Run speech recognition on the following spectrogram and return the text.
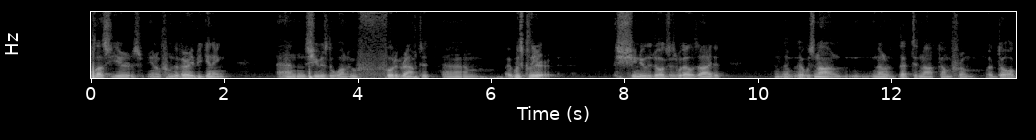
plus years, you know, from the very beginning, and she was the one who photographed it. Um, it was clear she knew the dogs as well as I did. That, that, was not none of that did not come from a dog.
